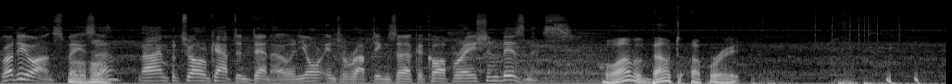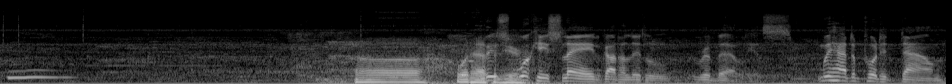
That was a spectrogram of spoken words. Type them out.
What do you want, Spacer? Uh-huh. I'm Patrol Captain Deno, and you're interrupting Czerka Corporation business. Well, I'm about to uprate. uh, what happened this here? Wookiee slave got a little rebellious. We had to put it down.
